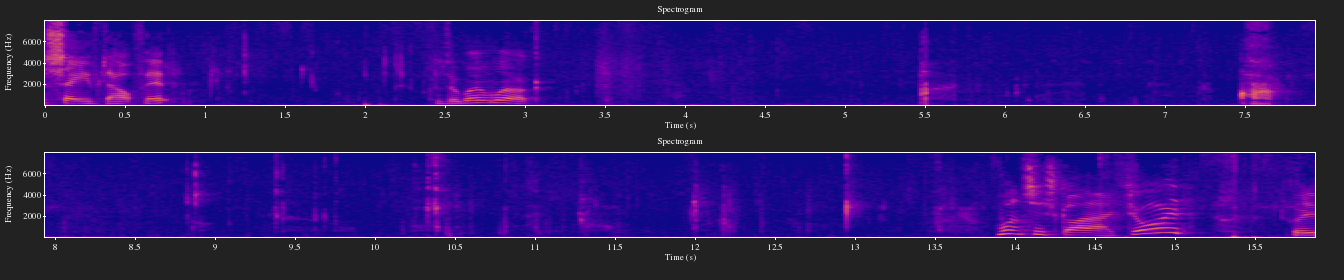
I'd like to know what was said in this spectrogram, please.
saved outfit. Because it won't work. Once this guy has joined, we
